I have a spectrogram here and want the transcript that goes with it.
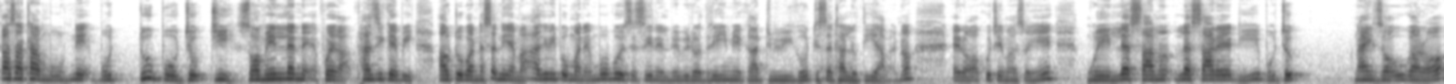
ကာစာထမှုနှစ်ဗိုလ်ဒုဗိုလ်ချုပ်ကြီးဇော်မင်းလက်နဲ့အဖွဲ့ကဖမ်းဆီးခဲ့ပြီးအောက်တိုဘာ22ရက်မှာအဂတိပုံမှန်နဲ့မှုပွေစစ်ဆေးနေလို့ပြီးတော့သတင်းရင်းမြစ်က DB ကိုတင်ဆက်ထားလို့သိရပါတယ်နော်အဲ့တော့အခုချိန်မှာဆိုရင်ငွေလက်စားလက်စားတဲ့ဒီဗိုလ်ချုပ်နိုင်ဇော်ဦးကတော့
